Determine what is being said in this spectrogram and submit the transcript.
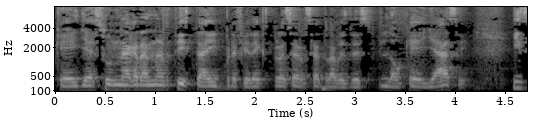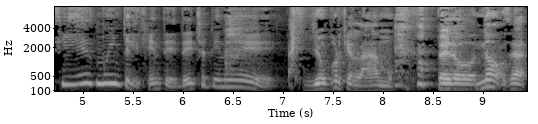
que ella es una gran artista y prefiere expresarse a través de lo que ella hace. Y sí, es muy inteligente. De hecho, tiene... Yo porque la amo. Pero no, o sea,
